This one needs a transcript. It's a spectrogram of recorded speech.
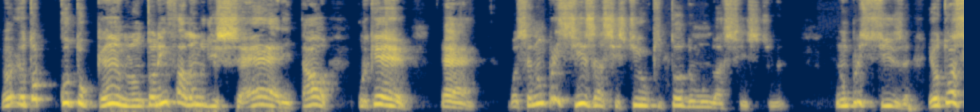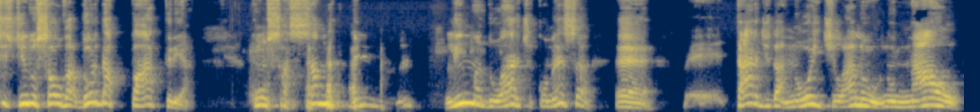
Eu estou cutucando, não estou nem falando de série e tal, porque é, você não precisa assistir o que todo mundo assiste, né? Não precisa. Eu estou assistindo O Salvador da Pátria, com Sassá Mutema, né? Lima Duarte começa é, é, tarde da noite lá no, no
